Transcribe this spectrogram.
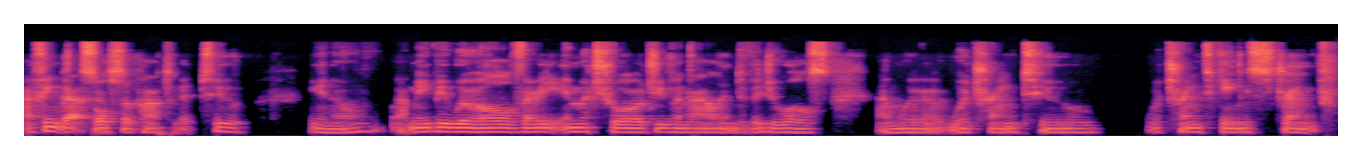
I think that's also part of it too. You know, maybe we're all very immature, juvenile individuals, and we're we're trying to we're trying to gain strength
